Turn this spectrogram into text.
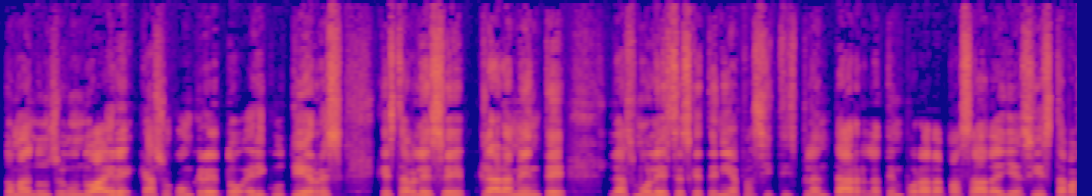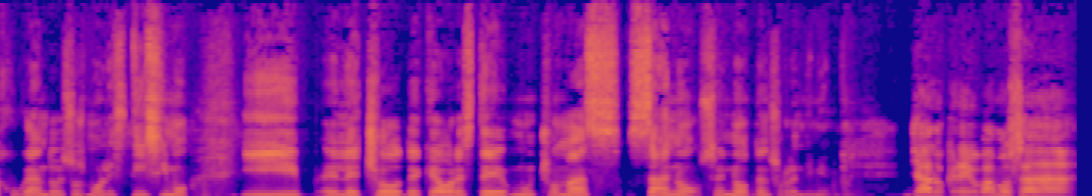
tomando un segundo aire, caso concreto, Eric Gutiérrez, que establece claramente las molestias que tenía Facitis plantar la temporada pasada y así estaba jugando, eso es molestísimo, y el hecho de que ahora esté mucho más sano se nota en su rendimiento. Ya lo creo, vamos a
